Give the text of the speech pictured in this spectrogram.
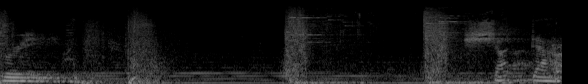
Spree. Shut down.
